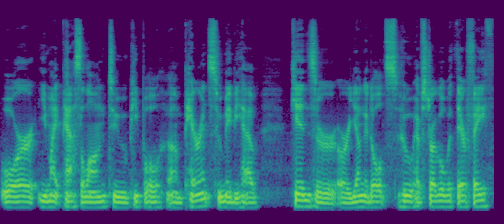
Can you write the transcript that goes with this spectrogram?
or you might pass along to people, um, parents who maybe have kids or, or young adults who have struggled with their faith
